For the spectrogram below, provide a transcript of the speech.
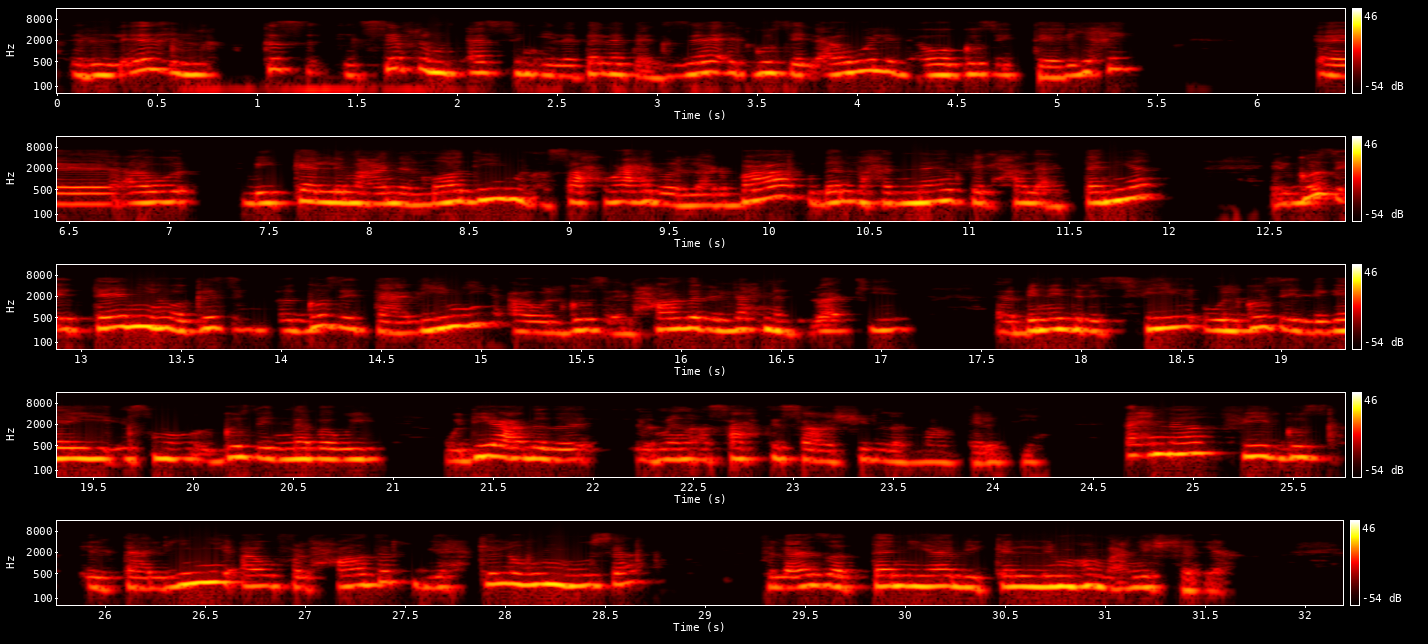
السفر متقسم إلى ثلاث أجزاء الجزء الأول اللي هو الجزء التاريخي أو بيتكلم عن الماضي من أصح واحد ولا أربعة وده اللي خدناه في الحلقة الثانية الجزء الثاني هو جزء الجزء التعليمي أو الجزء الحاضر اللي إحنا دلوقتي بندرس فيه والجزء اللي جاي اسمه الجزء النبوي ودي عدد من أصح 29 ل 34 إحنا في الجزء التعليمي أو في الحاضر بيحكي لهم موسى في العظة الثانية بيكلمهم عن الشريعة.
